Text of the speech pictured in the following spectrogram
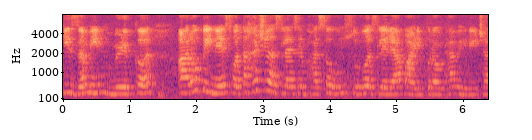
ही जमीन मिळकत आरोपीने स्वतःची असल्याचे भासवून सुरू असलेल्या पाणीपुरवठा विहिरीच्या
